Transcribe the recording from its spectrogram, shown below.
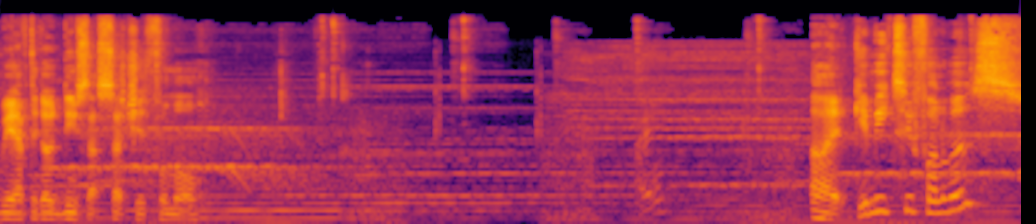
We have to go use that statue for more. Alright, give me two followers.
